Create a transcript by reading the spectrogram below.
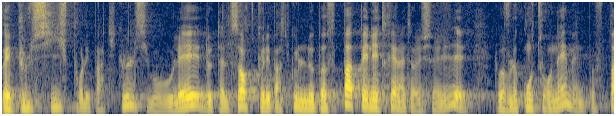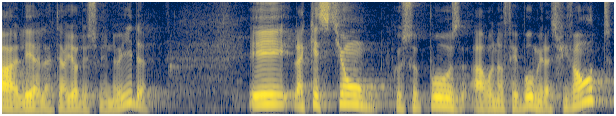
répulsives pour les particules, si vous voulez, de telle sorte que les particules ne peuvent pas pénétrer à l'intérieur du solénoïde, elles doivent le contourner, mais ne peuvent pas aller à l'intérieur du solénoïde. Et la question que se pose Aronoff et Bohm est la suivante.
